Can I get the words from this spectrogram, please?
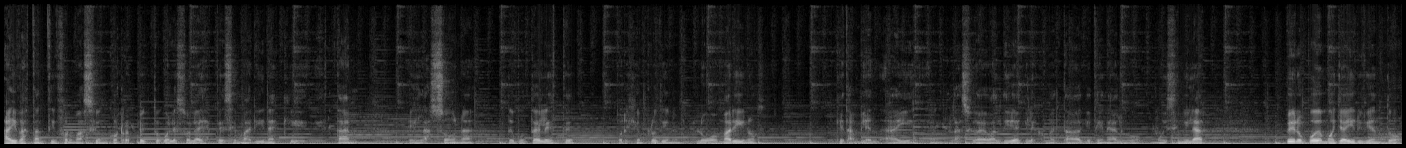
Hay bastante información con respecto a cuáles son las especies marinas que están en la zona de Punta del Este. Por ejemplo, tienen lobos marinos, que también hay en la ciudad de Valdivia, que les comentaba que tiene algo muy similar. Pero podemos ya ir viendo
